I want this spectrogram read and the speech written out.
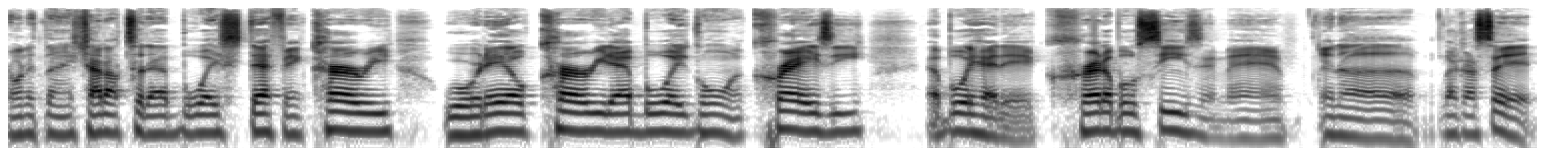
the only thing, shout out to that boy Stephen Curry, Wardell Curry, that boy going crazy. That boy had an incredible season, man. And uh, like I said,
